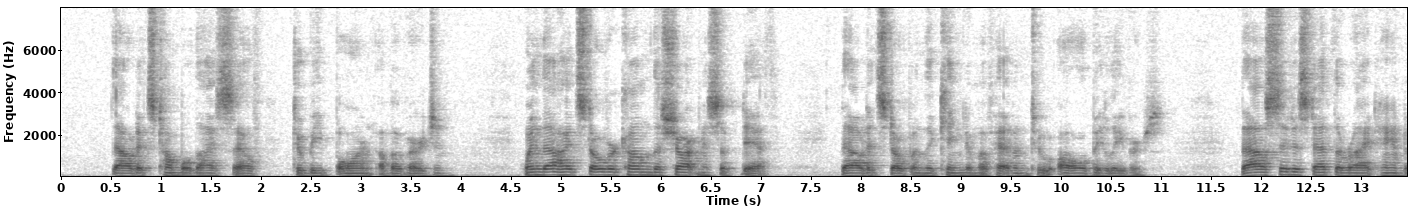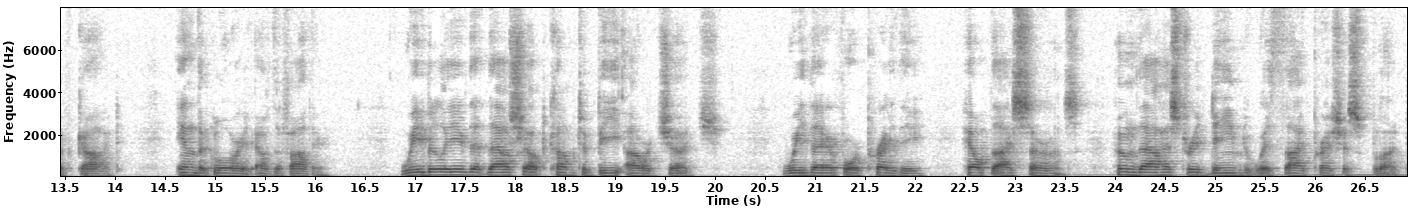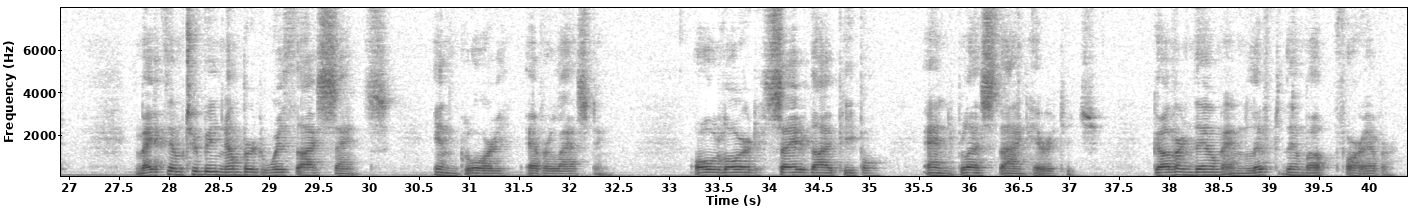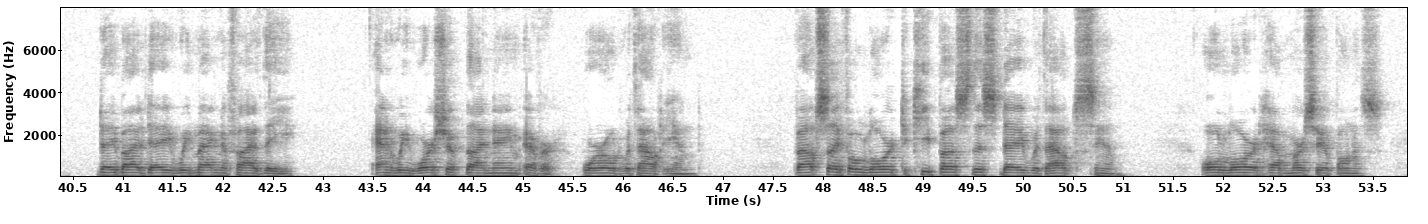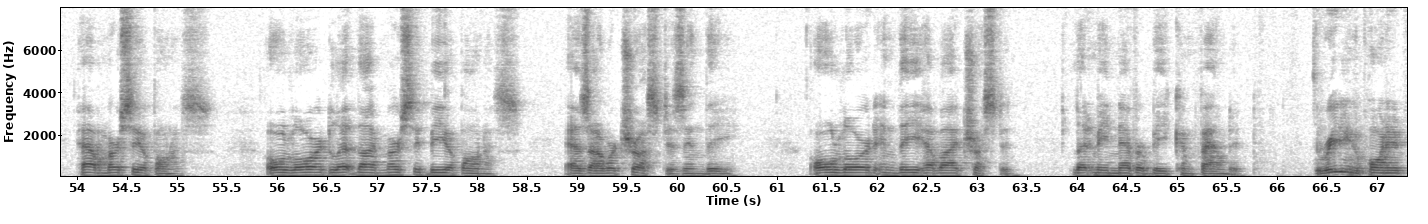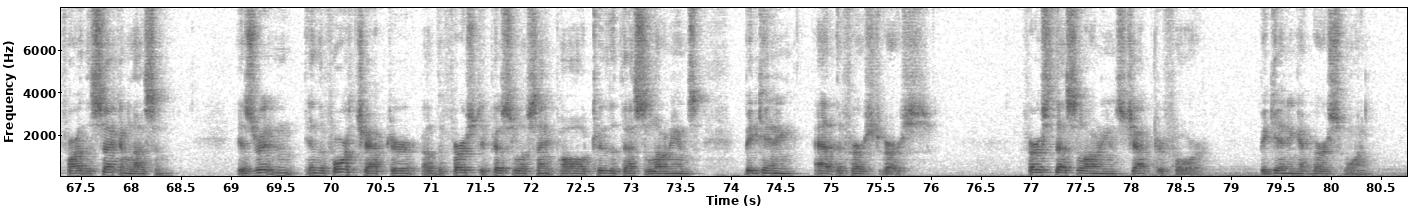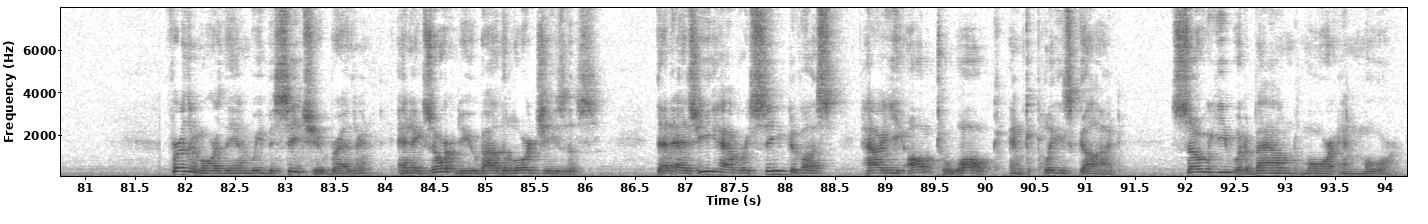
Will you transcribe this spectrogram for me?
thou didst humble thyself to be born of a virgin. When thou hadst overcome the sharpness of death, Thou didst open the kingdom of heaven to all believers. Thou sittest at the right hand of God, in the glory of the Father. We believe that thou shalt come to be our judge. We therefore pray thee, help thy servants, whom thou hast redeemed with thy precious blood. Make them to be numbered with thy saints in glory everlasting. O Lord, save thy people and bless thine heritage. Govern them and lift them up forever. Day by day we magnify thee, and we worship thy name ever, world without end. Vouchsafe, O Lord, to keep us this day without sin. O Lord, have mercy upon us. Have mercy upon us. O Lord, let thy mercy be upon us, as our trust is in thee. O Lord, in thee have I trusted. Let me never be confounded. The reading appointed for the second lesson is written in the fourth chapter of the first epistle of St. Paul to the Thessalonians, beginning at the first verse. 1 Thessalonians chapter 4, beginning at verse 1. Furthermore, then, we beseech you, brethren, and exhort you by the Lord Jesus, that as ye have received of us how ye ought to walk and to please God, so ye would abound more and more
